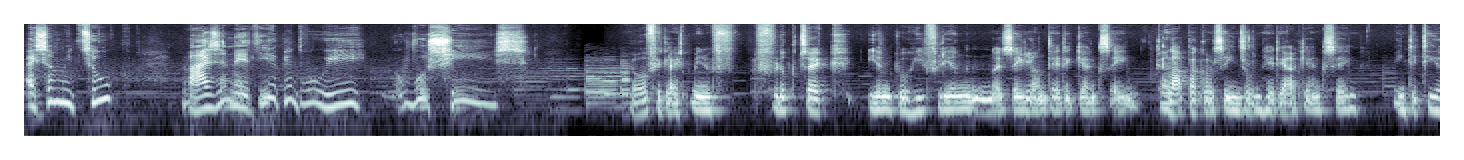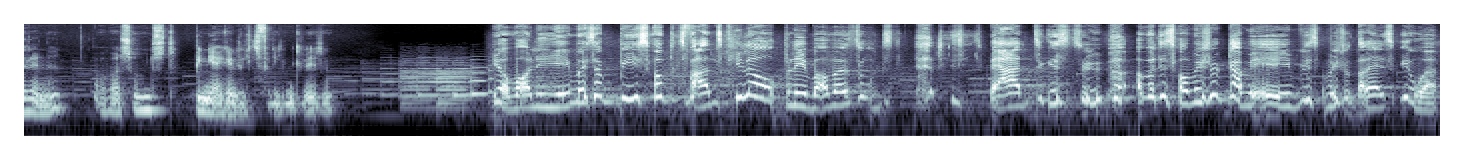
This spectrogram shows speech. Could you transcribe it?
Also mit Zug, weiß ich nicht, irgendwo hin, wo schön ist. Ja, vielleicht mit dem Flugzeug irgendwo hinfliegen. Neuseeland hätte ich gern gesehen. Galapagos-Inseln hätte ich auch gern gesehen. In die Tiere, ne? Aber sonst bin ich eigentlich zufrieden gewesen. Ja, wenn ich jemals ein Biss habe, 20 Kilo abnehmen, aber sonst, das ist mein einziges Ziel. Aber das habe ich schon, glaube ich, das habe ich schon 30 Jahre.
